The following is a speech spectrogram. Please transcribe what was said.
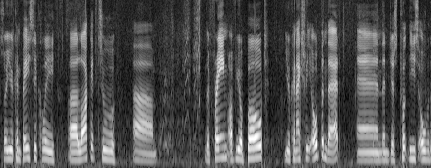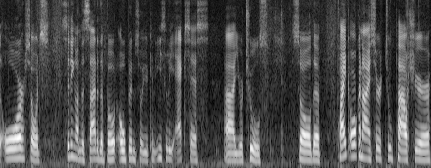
So you can basically uh, lock it to um, the frame of your boat. You can actually open that and then just put these over the oar so it's sitting on the side of the boat open so you can easily access uh, your tools. So the Pike Organizer tool pouch here,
